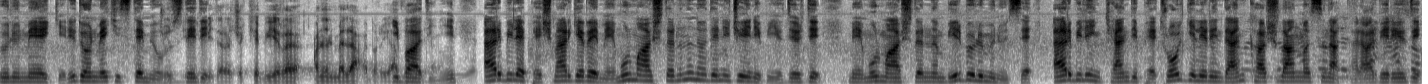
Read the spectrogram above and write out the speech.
bölünmeye geri dönmek istemiyoruz dedi. İbadi'nin Erbil'e peşmerge ve memur maaşlarının ödeneceğini bildirdi. Memur maaşlarının bir bölümünün ise Erbil'in kendi petrol gelirinden karşılanmasına karar verildi.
